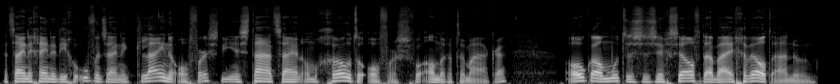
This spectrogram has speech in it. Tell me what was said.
Het zijn degenen die geoefend zijn in kleine offers, die in staat zijn om grote offers voor anderen te maken, ook al moeten ze zichzelf daarbij geweld aandoen.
